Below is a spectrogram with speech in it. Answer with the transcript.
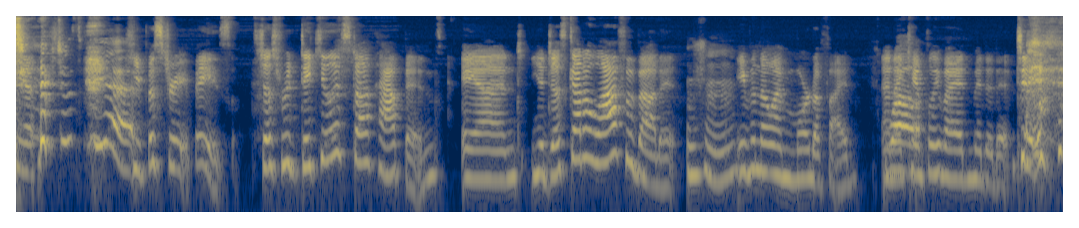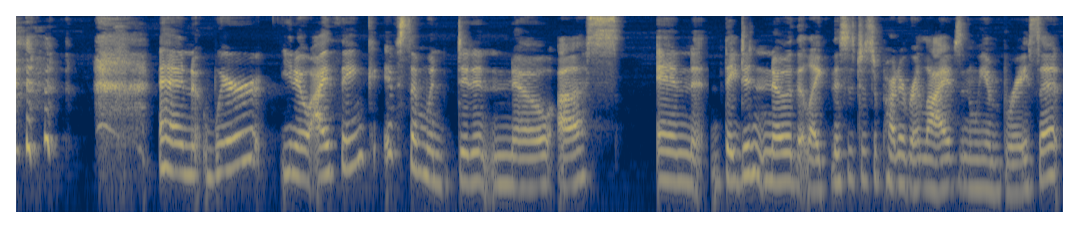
can't just can't. keep a straight face. Just ridiculous stuff happens and you just gotta laugh about it. Mhm. Even though I'm mortified. And Well- I can't believe I admitted it too. and we're, you know, I think if someone didn't know us and they didn't know that like this is just a part of our lives and we embrace it,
